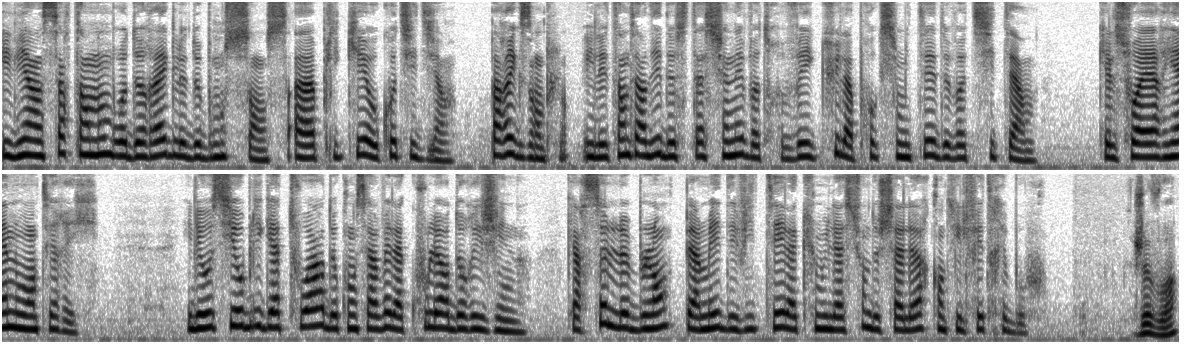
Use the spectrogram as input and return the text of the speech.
Il y a un certain nombre de règles de bon sens à appliquer au quotidien. Par exemple, il est interdit de stationner votre véhicule à proximité de votre citerne, qu'elle soit aérienne ou enterrée. Il est aussi obligatoire de conserver la couleur d'origine, car seul le blanc permet d'éviter l'accumulation de chaleur quand il fait très beau. Je vois.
